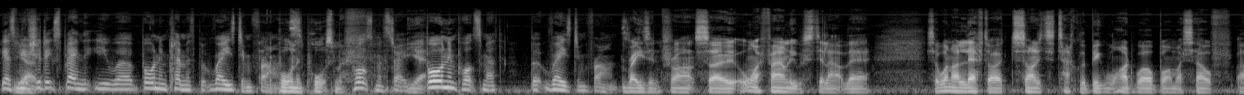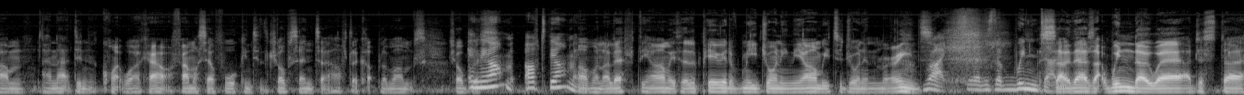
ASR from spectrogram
Yes, you should explain that you were born in Plymouth but raised in France. born in Portsmouth. Portsmouth, sorry. Yeah. Born in Portsmouth but raised in France. raised in France, so all my family was still out there. So when I left, I decided to tackle the big wide world by myself, um, and that didn't quite work out. I found myself walking to the job centre after a couple of months, jobless. In the army, after the army? Um, when I left the army, so the period of me joining the army to joining the Marines. right, so there was a window. So there's that window where I just, uh,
